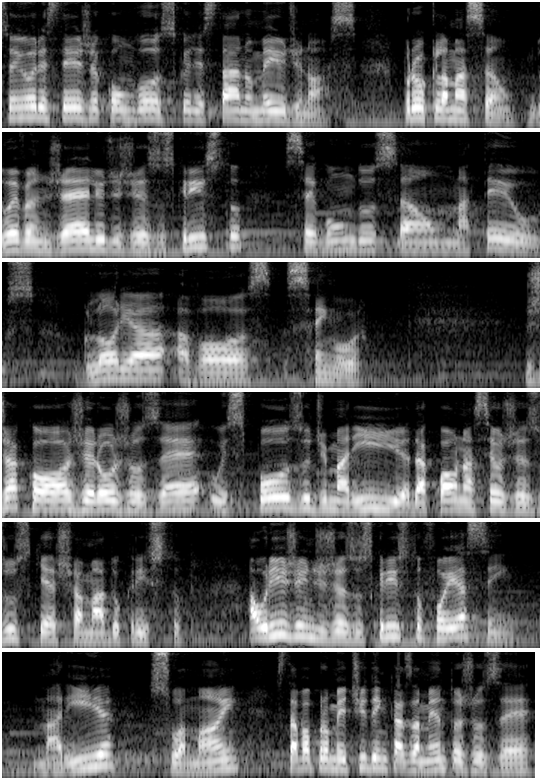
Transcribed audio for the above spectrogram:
Senhor esteja convosco, Ele está no meio de nós. Proclamação do Evangelho de Jesus Cristo, segundo São Mateus. Glória a vós, Senhor. Jacó gerou José, o esposo de Maria, da qual nasceu Jesus, que é chamado Cristo. A origem de Jesus Cristo foi assim: Maria, sua mãe, estava prometida em casamento a José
